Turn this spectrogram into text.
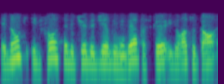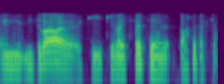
Et donc, il faut s'habituer de dire binéder parce qu'il y aura tout le temps une mitzvah euh, qui, qui va être faite euh, par cette action.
